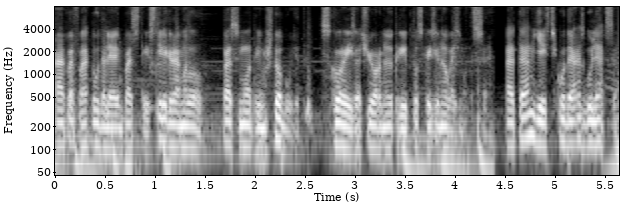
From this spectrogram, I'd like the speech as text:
А по факту удаляем посты с Телеграма лол. Посмотрим, что будет. Скоро и за черную крипту с казино возьмутся. А там есть куда разгуляться.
